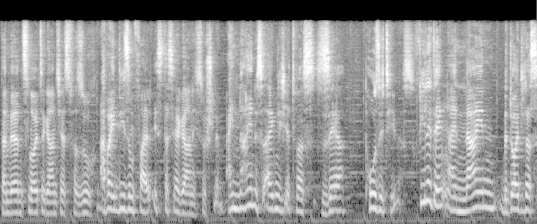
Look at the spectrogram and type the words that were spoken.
dann werden es Leute gar nicht erst versuchen. Aber in diesem Fall ist das ja gar nicht so schlimm. Ein Nein ist eigentlich etwas sehr Positives. Viele denken, ein Nein bedeutet das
